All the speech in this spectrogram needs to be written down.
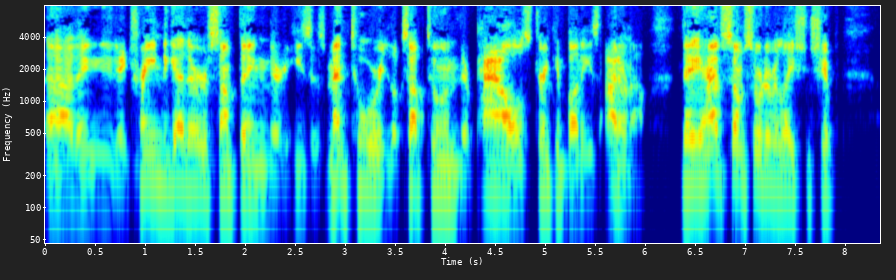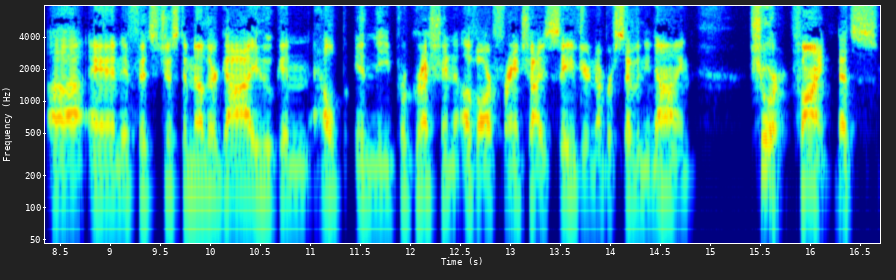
Uh, they they train together or something. They're, he's his mentor. He looks up to him. They're pals, drinking buddies. I don't know. They have some sort of relationship. Uh, and if it's just another guy who can help in the progression of our franchise savior, number 79, sure, fine. That's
